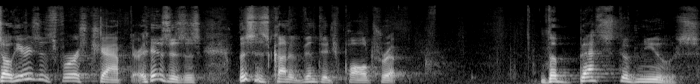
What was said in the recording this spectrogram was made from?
So here's his first chapter. This is, this is kind of vintage Paul Tripp. The best of news.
